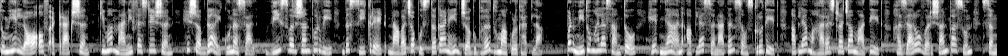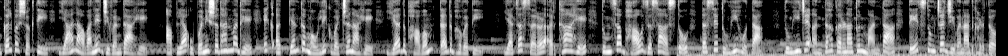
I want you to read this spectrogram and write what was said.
तुम्ही लॉ ऑफ अट्रॅक्शन किंवा मॅनिफेस्टेशन हे शब्द ऐकून असाल. वीस वर्षांपूर्वी द सिक्रेट नावाच्या पुस्तकाने जगभर धुमाकूळ घातला. पण मी तुम्हाला सांगतो हे ज्ञान आपल्या सनातन संस्कृतीत आपल्या महाराष्ट्राच्या मातीत हजारो वर्षांपासून संकल्प शक्ती या नावाने जिवंत आहे. आपल्या उपनिषदांमध्ये एक अत्यंत मौलिक वचन आहे यद भावम तद भवती. याचा सरळ अर्थ आहे तुमचा भाव जसा असतो तसे तुम्ही होता. तुम्ही जे अंतःकरणातून मानता तेच तुमच्या जीवनात घडतं.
